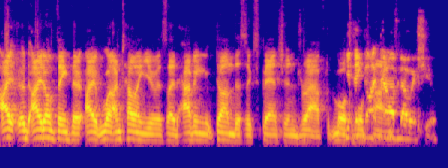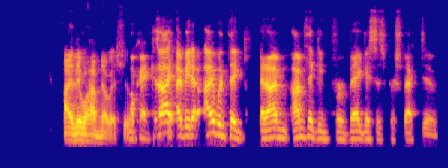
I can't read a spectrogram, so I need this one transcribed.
I, I don't think that I what I'm telling you is that having done this expansion draft multiple you think times, have no issue. I they will have no issue. Okay, because I I mean I would think, and I'm I'm thinking for Vegas's perspective,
